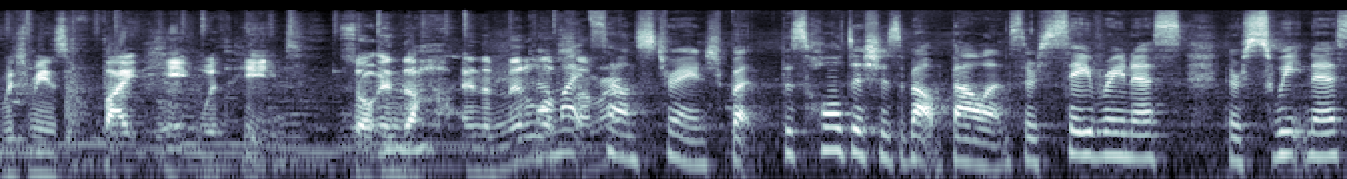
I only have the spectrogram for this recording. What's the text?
which means fight heat with heat. So in the in the middle that of summer. That might sound strange, but this whole dish is about balance. There's savoriness, there's sweetness.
